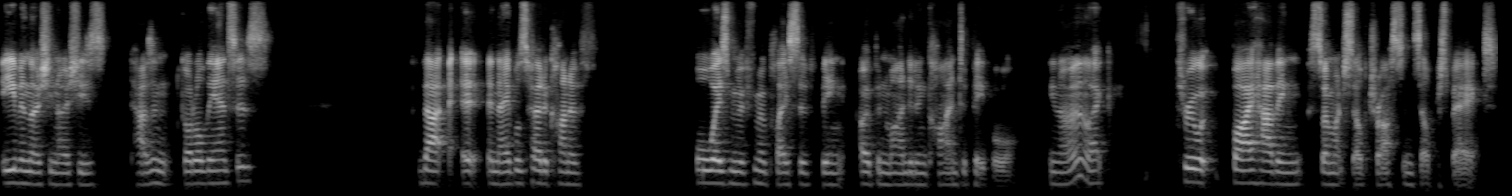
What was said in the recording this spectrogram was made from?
even though she knows she's hasn't got all the answers. That it enables her to kind of always move from a place of being open-minded and kind to people, you know, like through it by having so much self-trust and self-respect,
